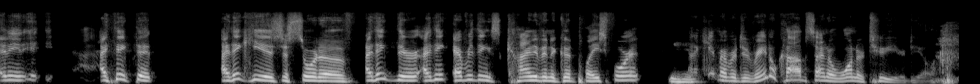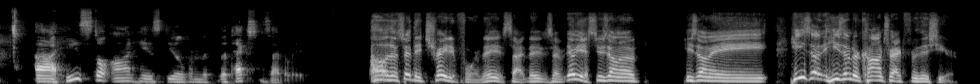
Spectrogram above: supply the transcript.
I mean, it, I think that I think he is just sort of. I think there. I think everything's kind of in a good place for it. Mm-hmm. I can't remember. Did Randall Cobb sign a one or two year deal? Uh, he's still on his deal from the, the Texans, I believe. Oh, that's right. They traded for him. They didn't sign. They didn't sign. Oh, yes. He's on a. He's on a. He's a, he's under contract for this year.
